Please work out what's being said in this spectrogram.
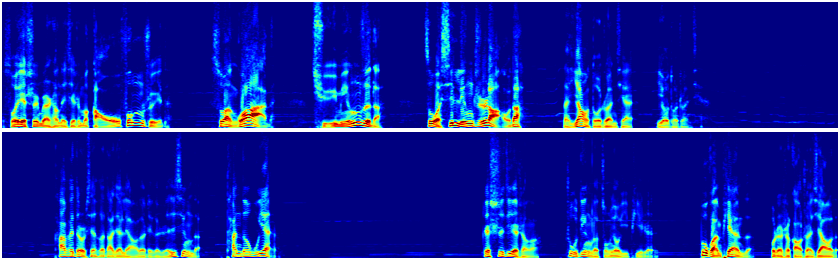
所以市面上那些什么搞风水的、算卦的、取名字的、做心灵指导的，那要多赚钱。有多赚钱？咖啡豆先和大家聊聊这个人性的贪得无厌。这世界上啊，注定了总有一批人，不管骗子或者是搞传销的，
